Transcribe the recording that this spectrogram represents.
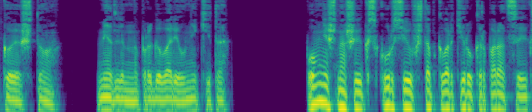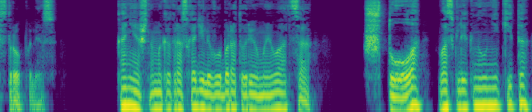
кое-что», — медленно проговорил Никита. «Помнишь нашу экскурсию в штаб-квартиру корпорации «Экстрополис»?» «Конечно, мы как раз ходили в лабораторию моего отца». «Что?» — воскликнул Никита.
